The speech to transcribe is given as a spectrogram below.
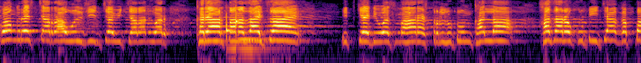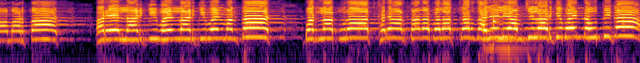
काँग्रेसच्या राहुलजींच्या विचारांवर खऱ्या अर्थानं जायचं आहे इतके दिवस महाराष्ट्र लुटून खाल्ला. हजारो कोटीच्या गप्पा मारतात. अरे लाडकी बहीण लाडकी बहीण म्हणतात बदलापुरात खऱ्या अर्थानं बलात्कार झालेली आमची लाडकी बहीण नव्हती का?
